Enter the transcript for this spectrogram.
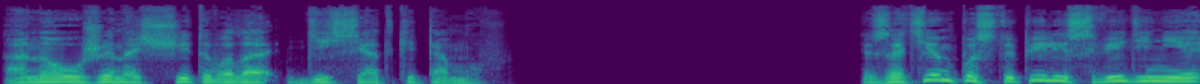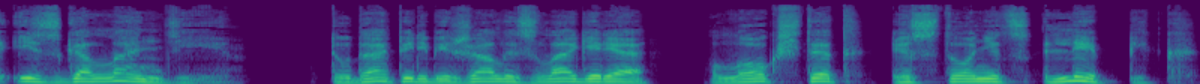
оно уже насчитывало десятки томов. Затем поступили сведения из Голландии. Туда перебежал из лагеря Локштедт эстонец Леппик,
